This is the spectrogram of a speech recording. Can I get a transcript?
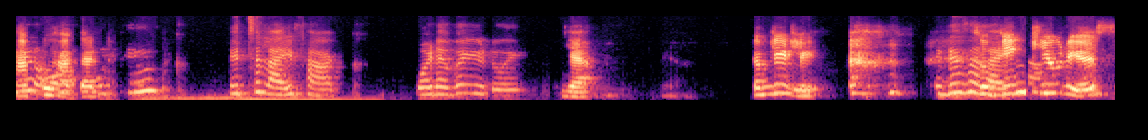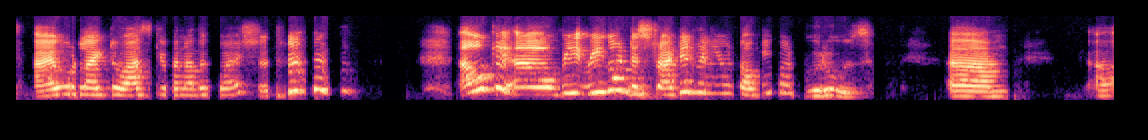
have to have that. I think it's a life hack whatever you're doing Yeah, yeah. completely. it is so being hack. curious, I would like to ask you another question. okay, uh, we, we got distracted when you were talking about gurus. Um, uh,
